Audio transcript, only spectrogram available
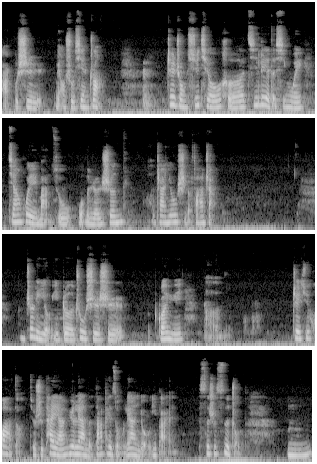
而不是。描述现状，这种需求和激烈的行为将会满足我们人生占优势的发展。这里有一个注释是关于呃这句话的，就是太阳月亮的搭配总量有一百四十四种，嗯。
